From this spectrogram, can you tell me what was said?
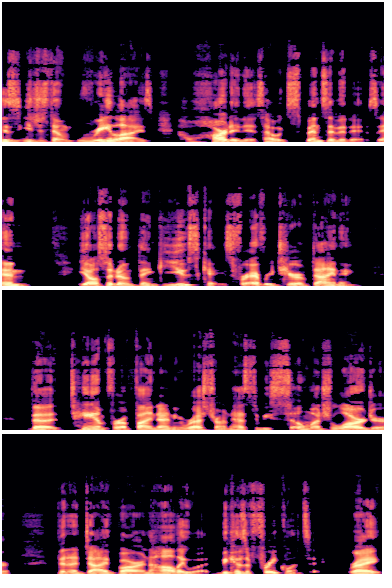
because you just don't realize how hard it is, how expensive it is. And you also don't think use case for every tier of dining. The TAM for a fine dining restaurant has to be so much larger than a dive bar in Hollywood because of frequency, right?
